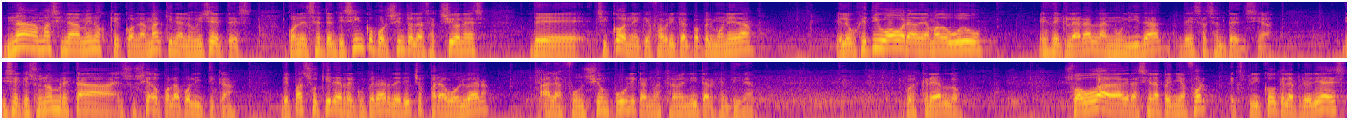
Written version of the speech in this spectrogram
nada más y nada menos que con la máquina de los billetes, con el 75% de las acciones de Chicone, que fabrica el papel moneda. El objetivo ahora de Amado Vudú es declarar la nulidad de esa sentencia. Dice que su nombre está ensuciado por la política. De paso quiere recuperar derechos para volver a la función pública en nuestra bendita Argentina. ¿Puedes creerlo? Su abogada, Graciana Peñafort, explicó que la prioridad es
